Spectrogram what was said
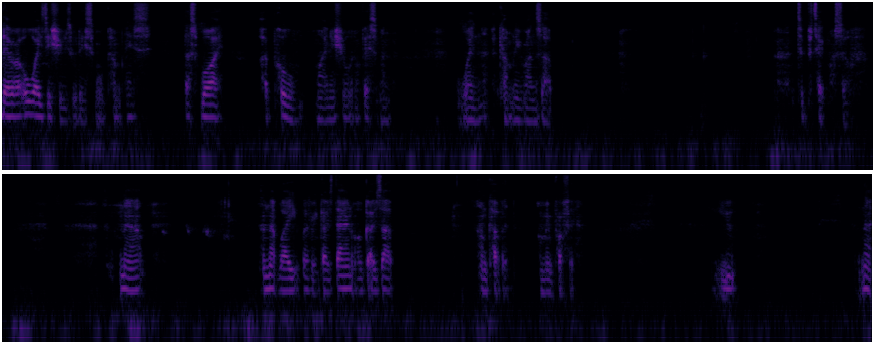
there are always issues with these small companies. That's why I pull my initial investment when a company runs up to protect myself. Now, and that way, whether it goes down or goes up, I'm covered. I'm in profit. You no.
